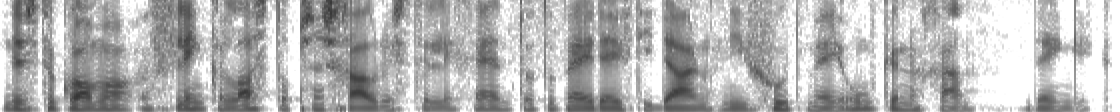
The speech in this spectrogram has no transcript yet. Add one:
Dus er kwam er een flinke last op zijn schouders te liggen. En tot op heden heeft hij daar nog niet goed mee om kunnen gaan, denk ik.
